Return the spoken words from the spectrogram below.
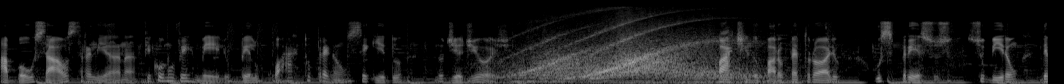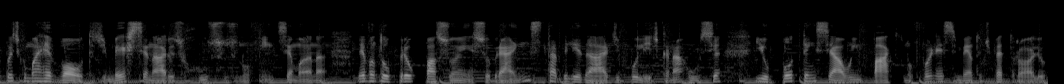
a bolsa australiana ficou no vermelho pelo quarto pregão seguido no dia de hoje. Partindo para o petróleo, os preços subiram depois que uma revolta de mercenários russos no fim de semana levantou preocupações sobre a instabilidade política na Rússia e o potencial impacto no fornecimento de petróleo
